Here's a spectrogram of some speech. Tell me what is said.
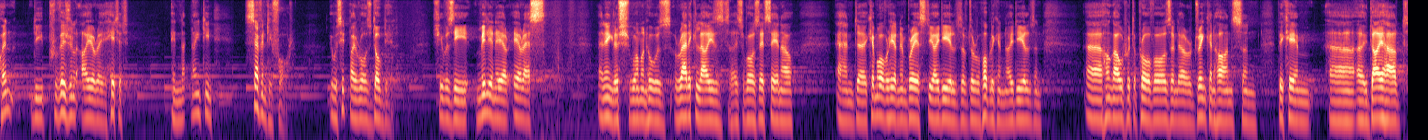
When the provisional IRA hit it in 1974. It was hit by Rose Dugdale. She was the millionaire heiress, an English woman who was radicalized, I suppose they'd say now, and uh, came over here and embraced the ideals of the Republican ideals and uh, hung out with the provos and their drinking haunts and became uh, a diehard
